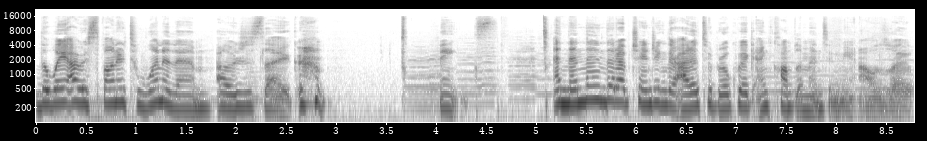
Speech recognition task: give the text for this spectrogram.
The way I responded to one of them, I was just like thanks. And then they ended up changing their attitude real quick and complimenting me. I was like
